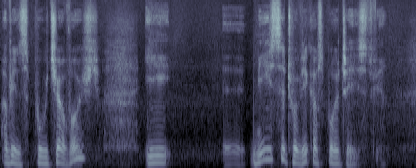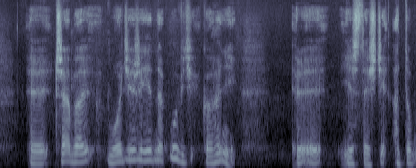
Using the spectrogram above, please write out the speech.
A więc płciowość i miejsce człowieka w społeczeństwie. E, Trzeba młodzieży jednak mówić, kochani, e, jesteście, atom,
